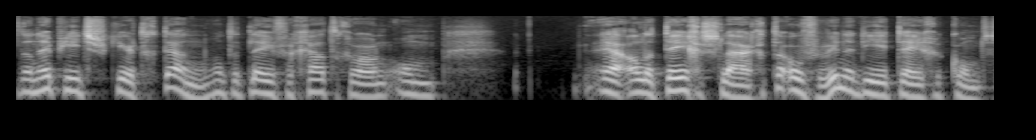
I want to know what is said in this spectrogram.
dan heb je iets verkeerd gedaan. Want het leven gaat gewoon om ja, alle tegenslagen te overwinnen die je tegenkomt.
